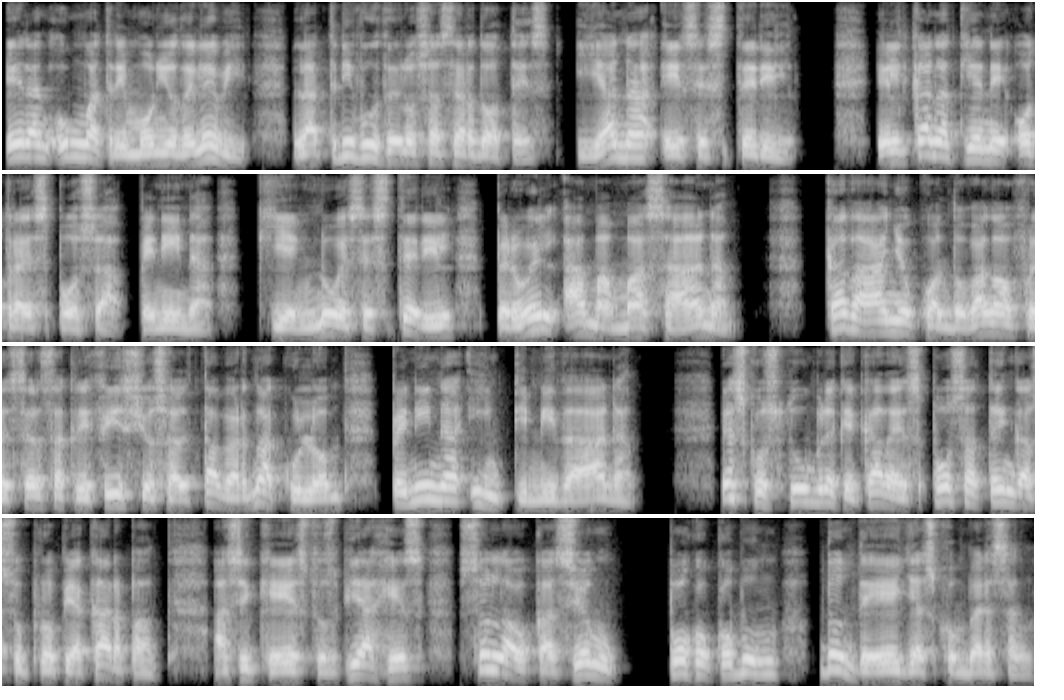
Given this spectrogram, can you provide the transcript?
eran un matrimonio de Levi, la tribu de los sacerdotes, y Ana es estéril. El Cana tiene otra esposa, Penina, quien no es estéril, pero él ama más a Ana. Cada año cuando van a ofrecer sacrificios al tabernáculo, Penina intimida a Ana. Es costumbre que cada esposa tenga su propia carpa, así que estos viajes son la ocasión poco común donde ellas conversan.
